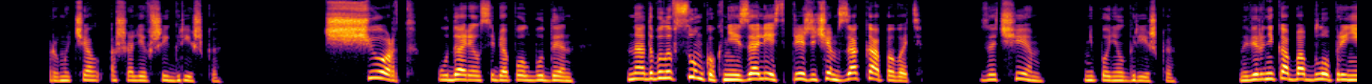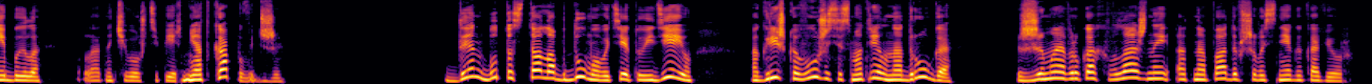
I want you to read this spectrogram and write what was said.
— промычал ошалевший Гришка. «Чёрт!» — ударил себя пол Буден. «Надо было в сумку к ней залезть, прежде чем закапывать». «Зачем?» — не понял Гришка. «Наверняка бабло при ней было. Ладно, чего уж теперь, не откапывать же. Дэн будто стал обдумывать эту идею, а Гришка в ужасе смотрел на друга, сжимая в руках влажный от нападавшего снега ковер.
